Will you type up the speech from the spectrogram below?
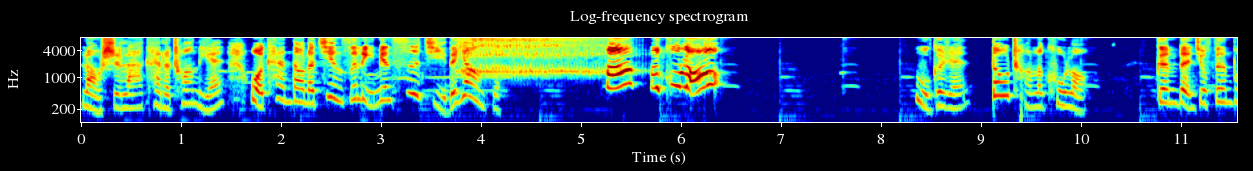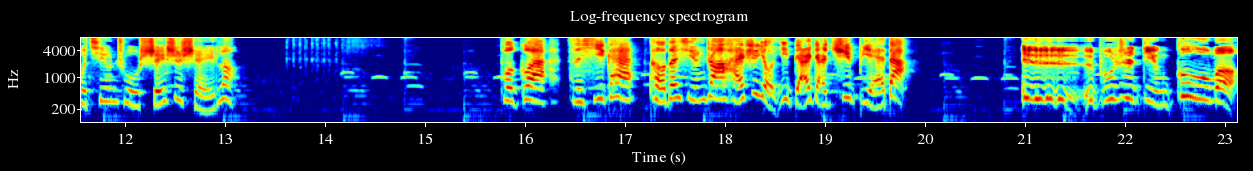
老师拉开了窗帘，我看到了镜子里面自己的样子。啊骷髅，五个人都成了骷髅，根本就分不清楚谁是谁了。不过仔细看，头的形状还是有一点点区别的。不是挺酷吗？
